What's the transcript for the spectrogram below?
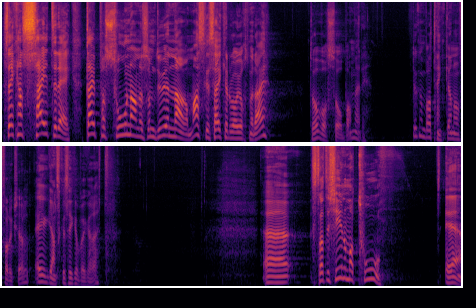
Så jeg kan si til deg de personene som du er nærmest, skal si hva du har gjort med dem. Du har vært sårbar med dem. Du kan bare tenke noe for deg sjøl. Jeg er ganske sikker på at jeg har rett. Uh, strategi nummer to er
